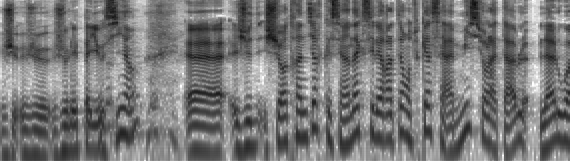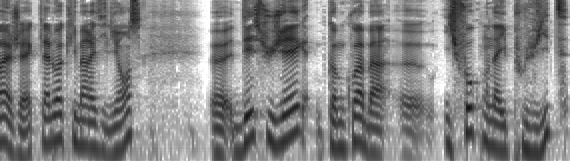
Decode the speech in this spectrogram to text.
Je, je, je les paye aussi. Hein. Euh, je, suis en train de dire que c'est un accélérateur. En tout cas, ça a mis sur la table la loi AGEC, la loi climat résilience, euh, des sujets comme quoi, bah, euh, il faut qu'on aille plus vite.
